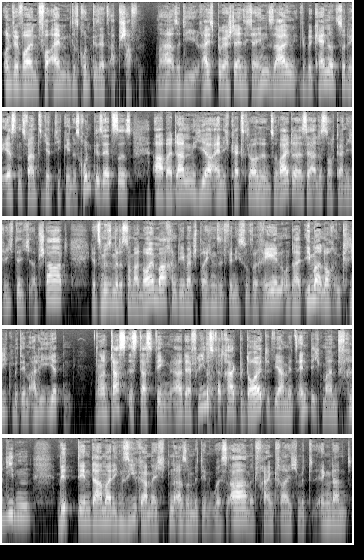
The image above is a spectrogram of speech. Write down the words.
und wir wollen vor allem das Grundgesetz abschaffen. Ne? Also die Reichsbürger stellen sich dahin, sagen, wir bekennen uns zu den ersten 20 Artikeln des Grundgesetzes, aber dann hier Einigkeitsklausel und so weiter, ist ja alles noch gar nicht richtig am Start. Jetzt müssen wir das nochmal neu machen, dementsprechend sind wir nicht souverän und halt immer noch im Krieg mit dem Alliierten. Und das ist das Ding. Der Friedensvertrag bedeutet, wir haben jetzt endlich mal einen Frieden mit den damaligen Siegermächten, also mit den USA, mit Frankreich, mit England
